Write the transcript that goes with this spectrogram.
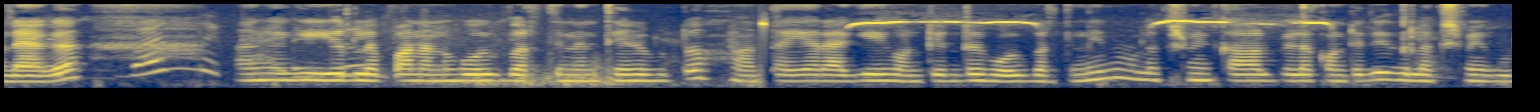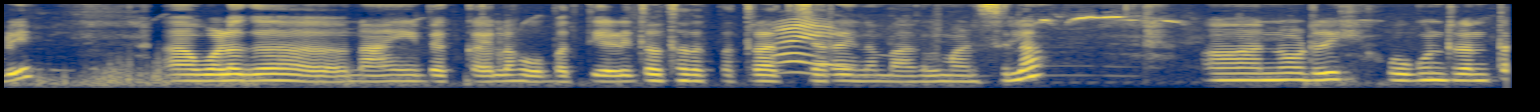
ಮನ್ಯಾಗ. ಹಂಗಾಗಿ ಇರ್ಲಪ್ಪ, ನಾನು ಹೋಗಿ ಬರ್ತೀನಿ ಅಂತ ಹೇಳಿಬಿಟ್ಟು ತಯಾರಾಗಿ ಹೊಂಟೀನಿ ರೀ ಹೋಗಿ ಬರ್ತೀನಿ. ನಾವು ಲಕ್ಷ್ಮಿ ಕಾಲು ಬೀಳಕ್ಕೆ ಹೊಂಟಿದ್ವಿ, ಇದು ಲಕ್ಷ್ಮಿ ಗುಡಿ. ಒಳಗೆ ನಾಯಿ ಬೆಕ್ಕ ಎಲ್ಲ ಹೋಗಿ ಬತ್ತಿ ಎಳಿತವತ್ತು ಅದಕ್ಕೆ ಪತ್ರ ಹಚ್ಚಾರ ಇನ್ನೂ ಬಾಗಿಲು ಮಾಡಿಸಿಲ್ಲ. ನೋಡಿರಿ ಹೋಗುಣ್ರಿ ಅಂತ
